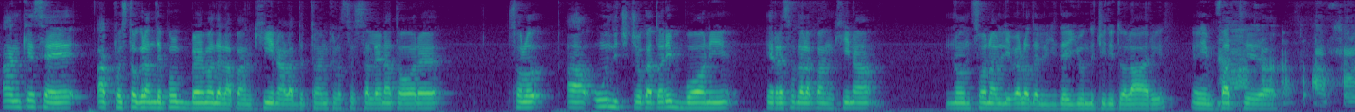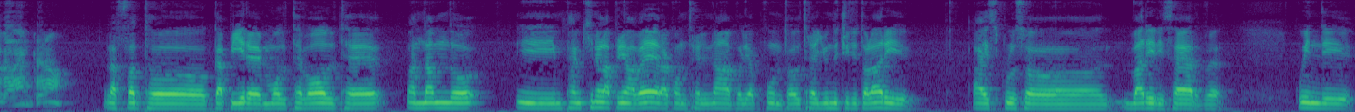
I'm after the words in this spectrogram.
anche se ha questo grande problema della panchina, l'ha detto anche lo stesso allenatore. Solo ha 11 giocatori buoni, il resto della panchina non sono a livello degli, degli 11 titolari e infatti no, assolutamente no. L'ha fatto capire molte volte andando in panchina la primavera contro il Napoli, appunto, oltre agli 11 titolari ha escluso varie riserve. Quindi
